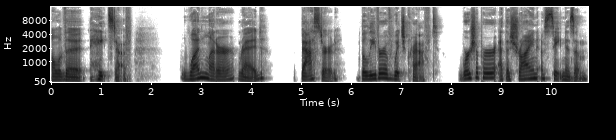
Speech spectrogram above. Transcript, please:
all of the hate stuff. One letter read Bastard, believer of witchcraft, worshiper at the shrine of Satanism.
